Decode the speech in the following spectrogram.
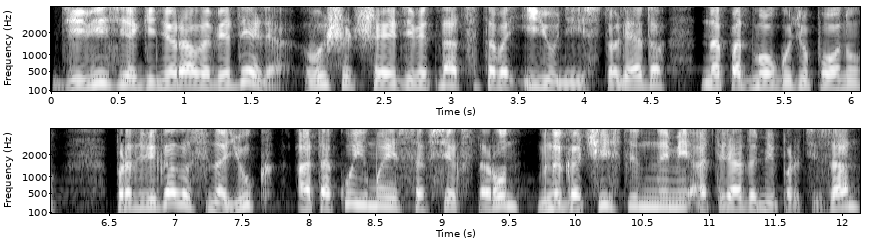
Дивизия генерала Веделя, вышедшая 19 июня из Толедо на подмогу Дюпону, продвигалась на юг, атакуемая со всех сторон многочисленными отрядами партизан,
